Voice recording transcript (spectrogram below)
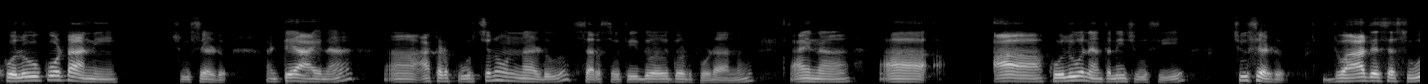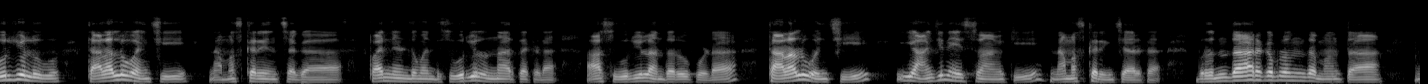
కొలువుకోటాన్ని చూశాడు. అంటే ఆయన అక్కడ కూర్చుని ఉన్నాడు సరస్వతి దేవితో కూడాను. ఆయన ఆ ఆ కొలువుని అంతని చూసి చూశాడు. ద్వాదశ సూర్యులు తలలు వంచి నమస్కరించగా పన్నెండు మంది సూర్యులు ఉన్నారు అక్కడ. ఆ సూర్యులందరూ కూడా తలలు వంచి ఈ ఆంజనేయ స్వామికి నమస్కరించారట. బృందారక బృందమంతా అంతా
